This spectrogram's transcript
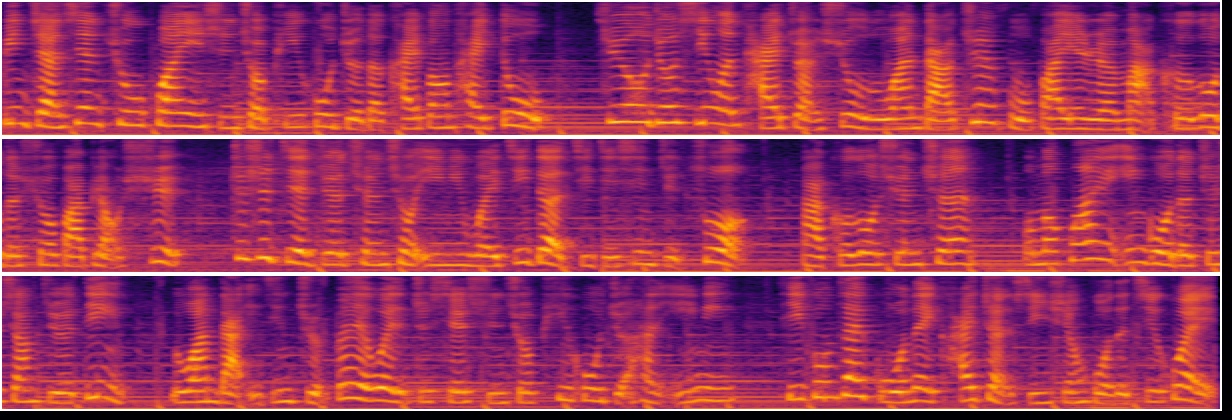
并展现出欢迎寻求庇护者的开放态度。据欧洲新闻台转述卢安达政府发言人马克洛的说法表示，这是解决全球移民危机的积极性举措。马克洛宣称。我们欢迎英国的这项决定。卢安达已经准备为这些寻求庇护者和移民提供在国内开展新生活的机会。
